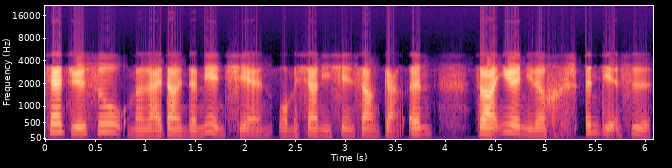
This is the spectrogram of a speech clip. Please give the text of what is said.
亲爱的耶稣，我们来到你的面前，我们向你献上感恩，是吧？因为你的恩典是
